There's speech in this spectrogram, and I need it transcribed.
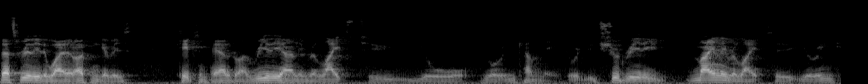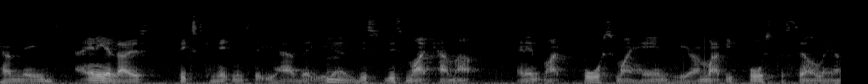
that's really the way that I think of it is keep some powder dry really only relates to your, your income needs, or it should really mainly relate to your income needs, any of those fixed commitments that you have that you go, hmm. this, this might come up and it might force my hand here. I might be forced to sell down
